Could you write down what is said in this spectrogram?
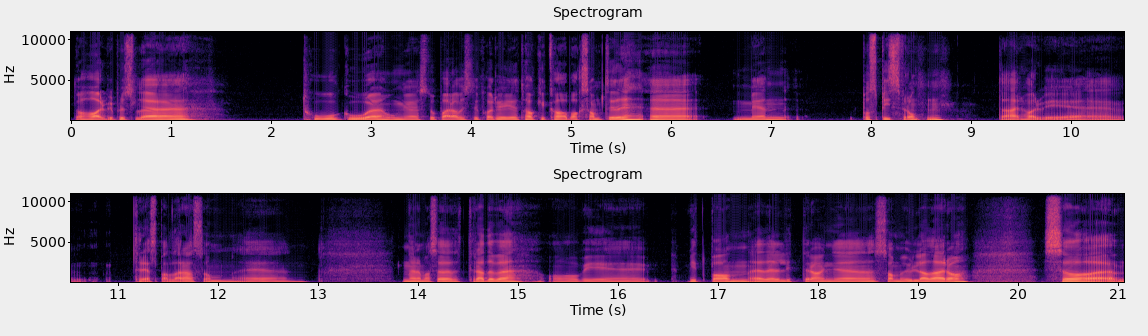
Da har vi plutselig to gode unge stoppere hvis de får tak i Kabak samtidig. Eh, Men på spissfronten, der har vi eh, tre spillere som er nærmer seg 30, og vi midtbanen er det litt grann, eh, samme ulla der òg. Så eh,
